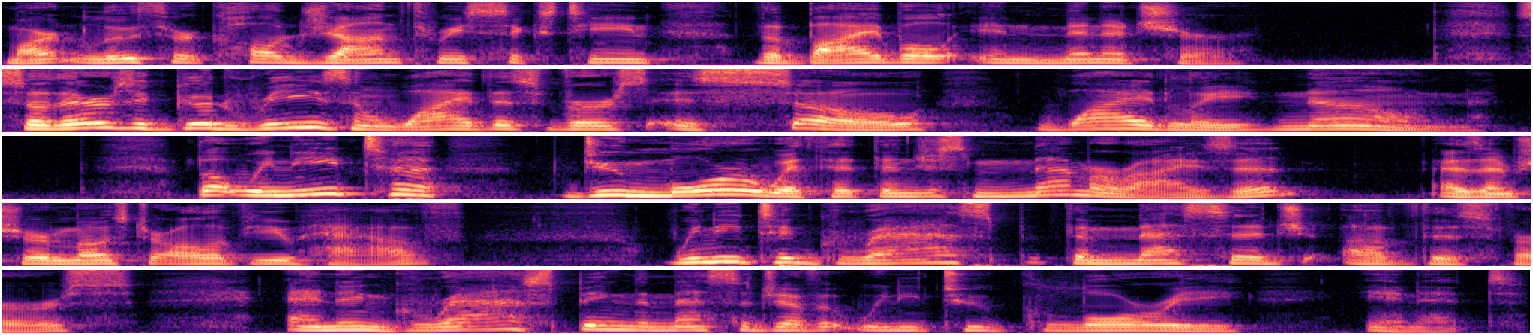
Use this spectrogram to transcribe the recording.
Martin Luther called John 3:16 the Bible in miniature. So there's a good reason why this verse is so widely known. But we need to do more with it than just memorize it, as I'm sure most or all of you have. We need to grasp the message of this verse, and in grasping the message of it, we need to glory in it.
